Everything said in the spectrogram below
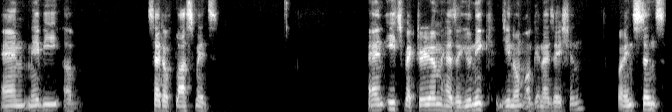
and maybe a set of plasmids. And each bacterium has a unique genome organization. For instance,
